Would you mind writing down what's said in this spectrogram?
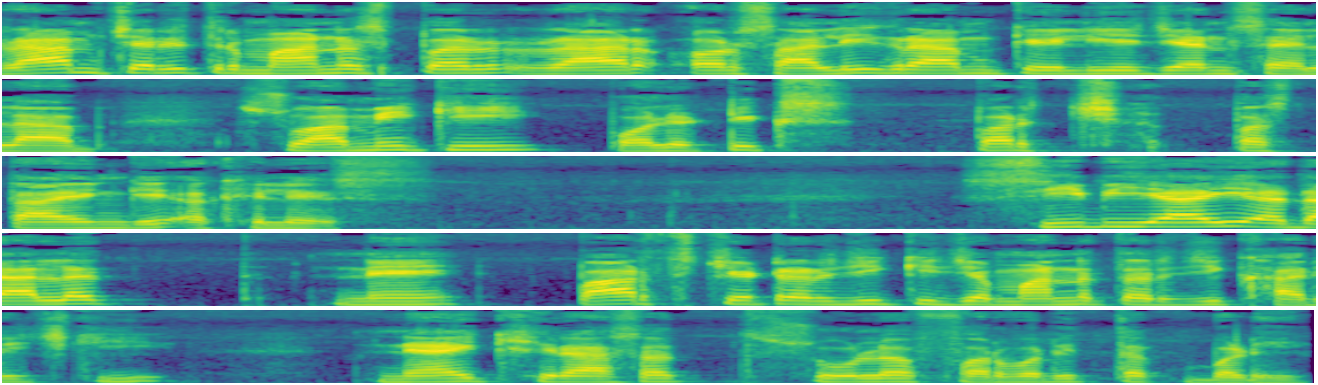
रामचरित्र मानस पर रार और सालीग्राम के लिए जन सैलाब स्वामी की पॉलिटिक्स पर पछताएँगे अखिलेश। सीबीआई अदालत ने पार्थ चटर्जी की जमानत अर्जी खारिज की, न्यायिक हिरासत 16 फरवरी तक बढ़ी।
